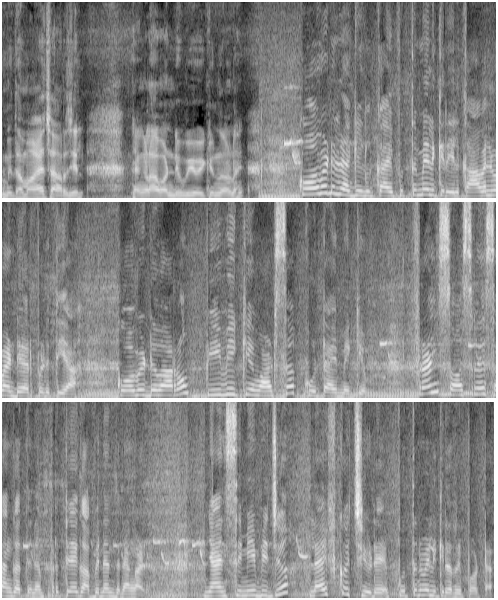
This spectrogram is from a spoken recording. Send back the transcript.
മിതമായ ചാർജിൽ ഞങ്ങൾ ആ വണ്ടി ഉപയോഗിക്കുന്നതാണ്. കോവിഡ് രോഗികൾക്കായി പുത്തുമേലിക്കരയിൽ കാവൽ വണ്ടി ഏർപ്പെടുത്തിയ കോവിഡ് വാറും പി വി കെ വാട്സാപ്പ് കൂട്ടായ്മയ്ക്കും ഫ്രണ്ട്സ് സ്വാശ്രയ സംഘത്തിനും പ്രത്യേക അഭിനന്ദനങ്ങൾ. ഞാൻ സിമി ബിജു ലൈഫ് കൊച്ചിയുടെ പുത്തുമേലിക്കര റിപ്പോർട്ടർ.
